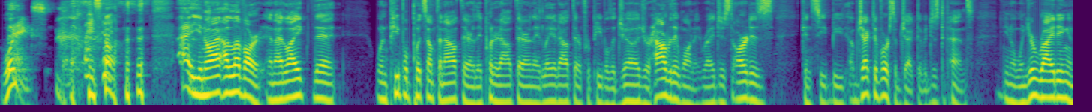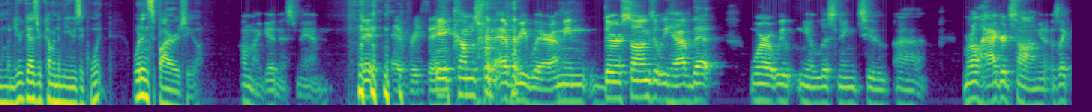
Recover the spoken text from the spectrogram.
What Thanks. so, I, you know, I, I love art, and I like that when people put something out there, they put it out there and they lay it out there for people to judge or however they want it. Right? Just art is can see be objective or subjective. It just depends. You know, when you're writing and when you guys are coming to music, what what inspires you? Oh my goodness, man. It, Everything. it comes from everywhere. I mean, there are songs that we have that where we, you know, listening to uh Merle Haggard song, and it was like,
